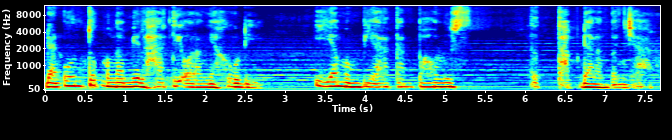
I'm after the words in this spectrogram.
Dan untuk mengambil hati orang Yahudi, ia membiarkan Paulus tetap dalam penjara.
